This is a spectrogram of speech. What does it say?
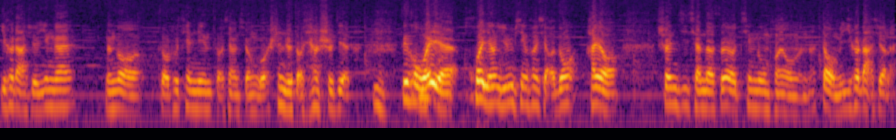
医科大学应该能够走出天津，走向全国，甚至走向世界的。嗯，最后我也欢迎云平和小东，还有收音机前的所有听众朋友们呢，到我们医科大学来。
